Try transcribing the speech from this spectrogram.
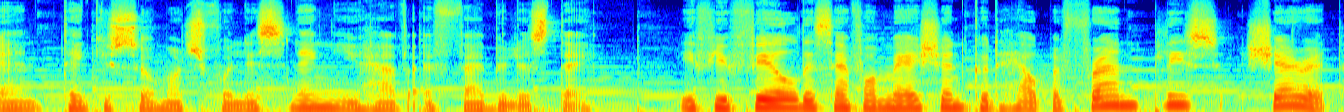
And thank you so much for listening. You have a fabulous day. If you feel this information could help a friend, please share it.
